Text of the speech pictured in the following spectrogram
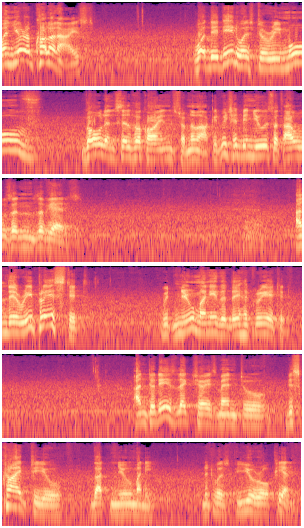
when Europe colonized, what they did was to remove gold and silver coins from the market, which had been used for thousands of years. And they replaced it with new money that they had created. And today's lecture is meant to describe to you that new money that was European.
